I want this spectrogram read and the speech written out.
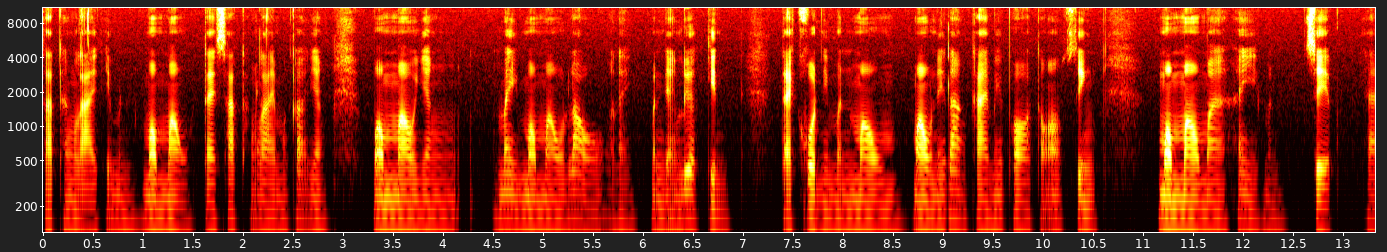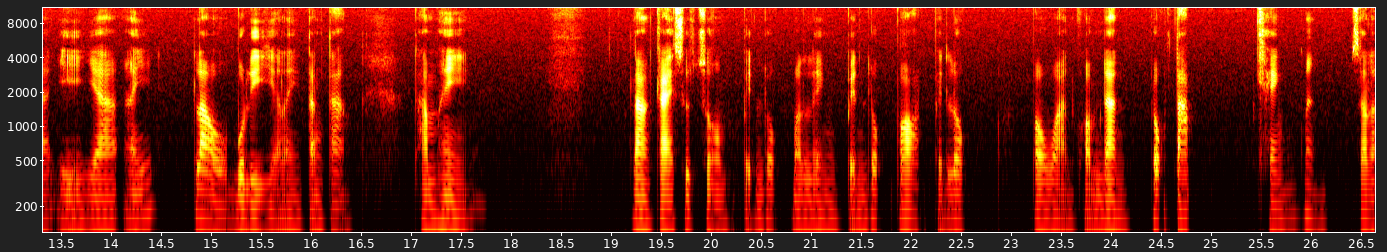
สัตว์ทั้งหลายที่มันมอมเมา แต่สัตว์ทั้งหลายมันก็ยัง มอมเมายังไม่มอมเมาเหล้าอะไร มันยังเลือกกิน แต่คนนี่มันเมาเมาในร่างกายไม่พอต้องเอาสิ่งมอมเมามาให้มันเสพยาอียาไอเหล้าบุหรี่อะไรต่างๆทำให้ ร่างกายสุดโทรมเป็นโรคมะเร็ง เป็นโรคปอด เป็นโรคเบาหวานความดันโรคตับแข็งมั่งสาร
